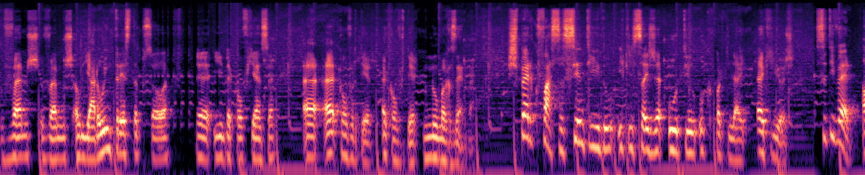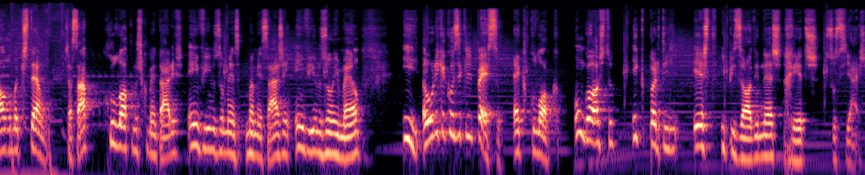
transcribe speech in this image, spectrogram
vamos, vamos aliar o interesse da pessoa uh, e da confiança a, a, converter, a converter numa reserva. Espero que faça sentido e que lhe seja útil o que partilhei aqui hoje. Se tiver alguma questão, já sabe, coloque nos comentários, envie-nos uma mensagem, envie-nos um e-mail e a única coisa que lhe peço é que coloque um gosto e que partilhe este episódio nas redes sociais.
